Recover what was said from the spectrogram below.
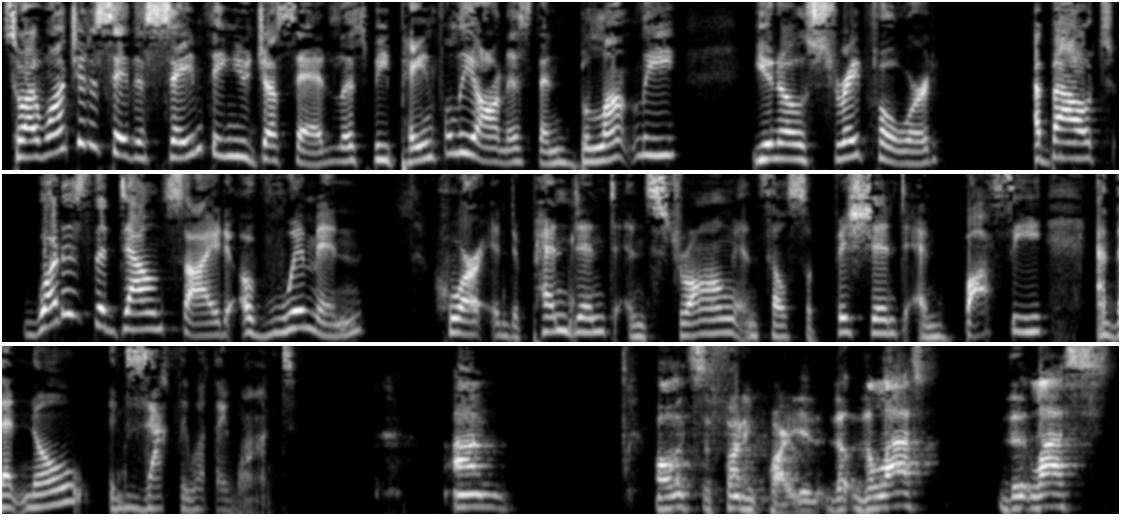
So I want you to say the same thing you just said. Let's be painfully honest and bluntly, you know, straightforward about what is the downside of women who are independent and strong and self-sufficient and bossy and that know exactly what they want. Um, well, it's the funny part. The, the last, the last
